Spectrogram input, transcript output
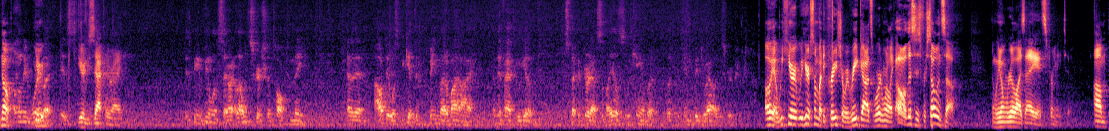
I No, don't need to worry you're, about is, you're exactly right. is being, being able to say, all right, I want the scripture to talk to me. And then I'll deal with, get the beam out of my eye, and then if I have to go get a speck of dirt out of somebody else, so we can, but the individuality of scripture. Oh yeah, we hear we hear somebody preach or we read God's word and we're like, oh, this is for so and so, and we don't realize, hey, it's for me too. Um,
